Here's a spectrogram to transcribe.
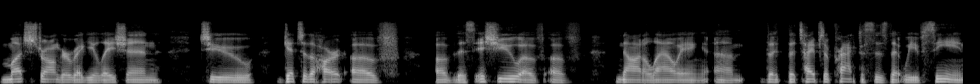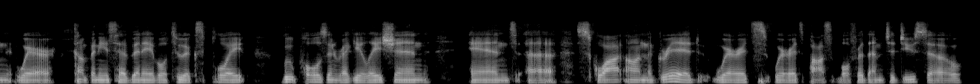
much stronger regulation to get to the heart of of this issue of of not allowing um, the the types of practices that we've seen where companies have been able to exploit loopholes in regulation and uh, squat on the grid where it's where it's possible for them to do so.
